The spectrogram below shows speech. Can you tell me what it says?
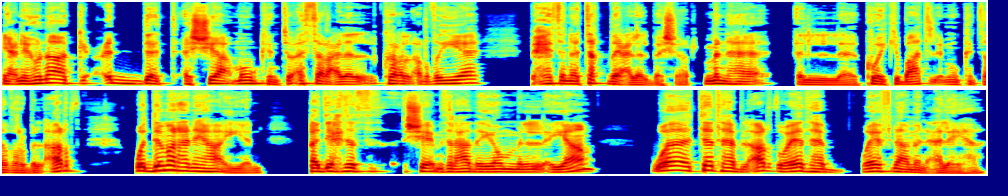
يعني هناك عدة أشياء ممكن تؤثر على الكرة الأرضية بحيث أنها تقضي على البشر منها الكويكبات اللي ممكن تضرب الأرض وتدمرها نهائيا. قد يحدث شيء مثل هذا يوم من الأيام وتذهب الأرض ويذهب ويفنى من عليها.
